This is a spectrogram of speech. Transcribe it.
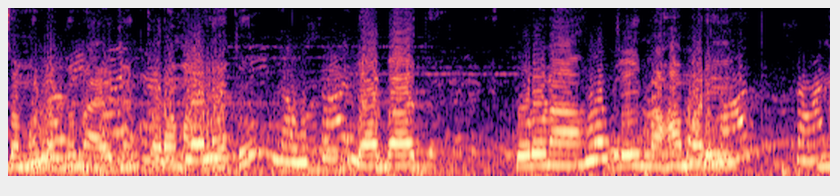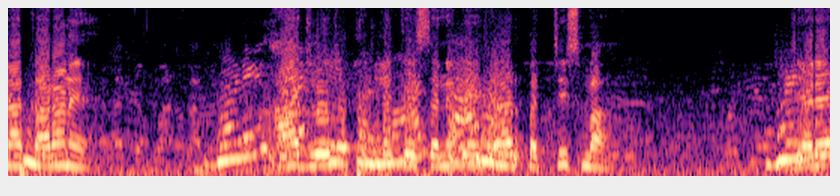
સમૂહ લગ્નનું આયોજન કરવામાં આવ્યું હતું. ત્યારબાદ કોરોના જેવી મહામારીના કારણે આજ રોજ એટલે કે સન બે હજાર પચીસમાં જ્યારે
